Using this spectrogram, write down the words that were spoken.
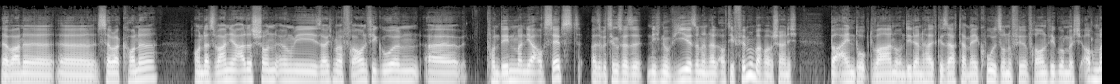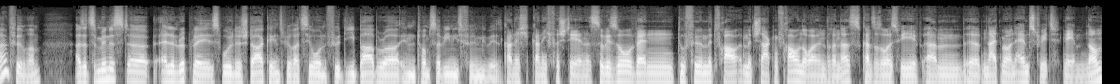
da war eine äh, Sarah Connor und das waren ja alles schon irgendwie, sag ich mal, Frauenfiguren, äh, von denen man ja auch selbst, also beziehungsweise nicht nur wir, sondern halt auch die Filmemacher wahrscheinlich beeindruckt waren und die dann halt gesagt haben, hey cool, so eine Frauenfigur möchte ich auch in meinem Film haben. Also zumindest äh, Alan Ripley ist wohl eine starke Inspiration für die Barbara in Tom Savinis Film gewesen. Kann ich, kann ich verstehen. Das ist sowieso, wenn du Filme mit, Frau, mit starken Frauenrollen drin hast, kannst du sowas wie ähm, äh, Nightmare on Elm Street nehmen, ne?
